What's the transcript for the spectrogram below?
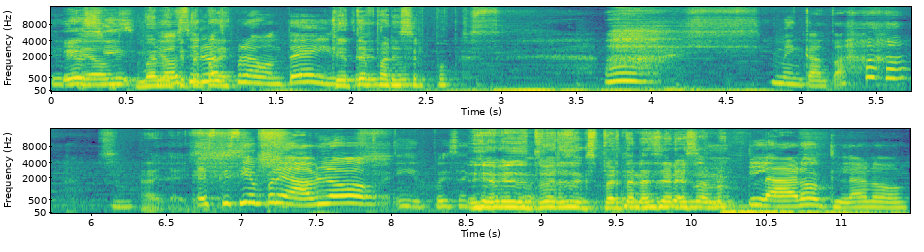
Eh, feos. sí. Bueno, Yo ¿qué sí les pregunté y ¿Qué te parece no. el podcast? Me encanta. Ay, ay. es que siempre hablo y pues aquí. Tú eres experta en hacer eso, ¿no? Claro, claro.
